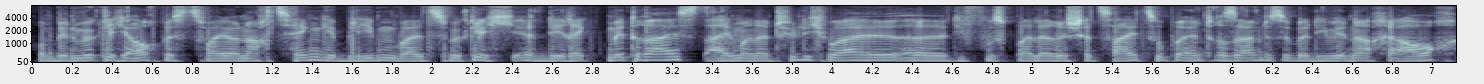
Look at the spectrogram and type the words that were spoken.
und bin wirklich auch bis zwei Uhr nachts hängen geblieben, weil es wirklich äh, direkt mitreißt. Einmal natürlich, weil äh, die fußballerische Zeit super interessant ist, über die wir nachher auch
